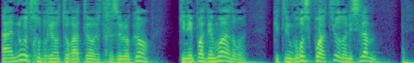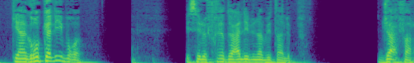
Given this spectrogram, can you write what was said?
un autre brillant orateur et très éloquent, qui n'est pas des moindres, qui est une grosse pointure dans l'islam, qui a un gros calibre. Et c'est le frère de Ali ibn Abi Talib, Ja'far.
